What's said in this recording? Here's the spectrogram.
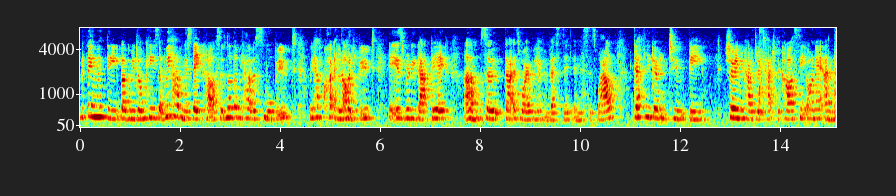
the thing with the Bugaboo Donkey is that we have an estate car, so it's not that we have a small boot, we have quite a large boot. It is really that big, um, so that is why we have invested in this as well. Definitely going to be showing you how to attach the car seat on it and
